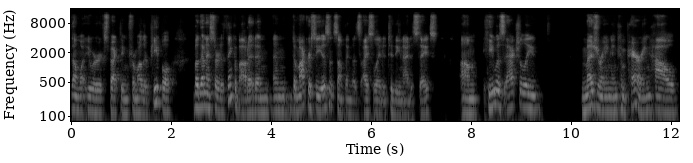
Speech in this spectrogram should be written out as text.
than what you were expecting from other people. But then i started to think about it and and democracy isn't something that's isolated to the united states. Um, he was actually measuring and comparing how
